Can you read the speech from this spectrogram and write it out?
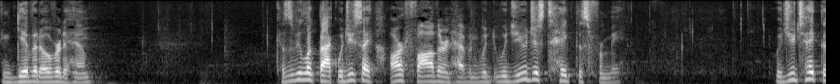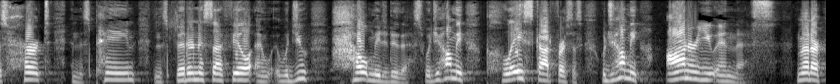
and give it over to Him? Because as we look back, would you say, Our Father in heaven, would, would you just take this from me? Would you take this hurt and this pain and this bitterness I feel, and would you help me to do this? Would you help me place God first? This? Would you help me honor you in this, no matter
